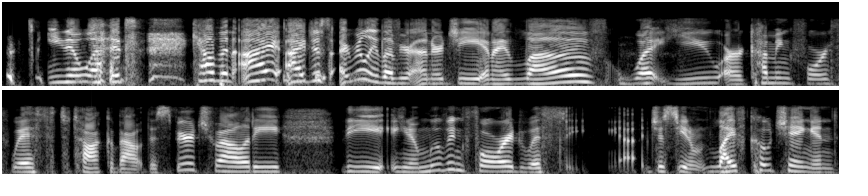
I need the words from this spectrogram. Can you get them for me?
you know what, Calvin, I I just I really love your energy, and I love what you are coming forth with to talk about the spirituality, the you know moving forward with just you know life coaching and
